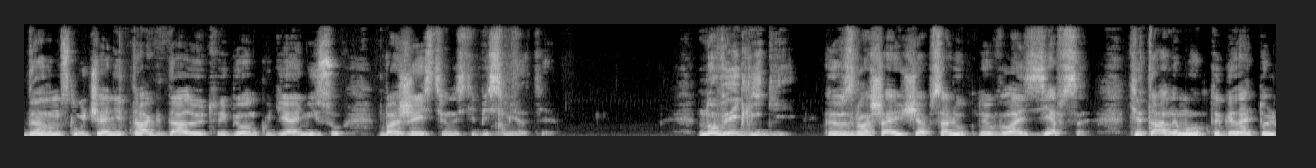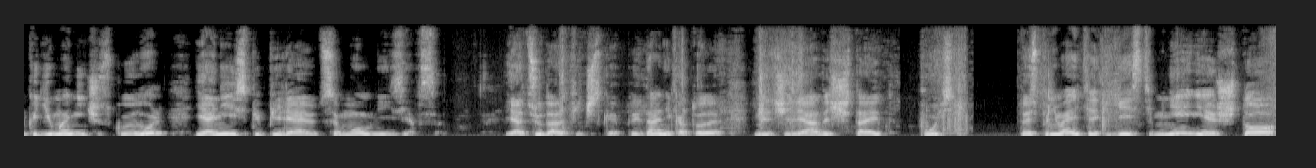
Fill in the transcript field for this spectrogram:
В данном случае они так даруют ребенку Дионису божественность и бессмертие. Но в религии провозглашающий абсолютную власть Зевса, титаны могут играть только демоническую роль, и они испепеляются молнией Зевса. И отсюда орфическое предание, которое Мельчелиада считает поздним. То есть, понимаете, есть мнение, что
